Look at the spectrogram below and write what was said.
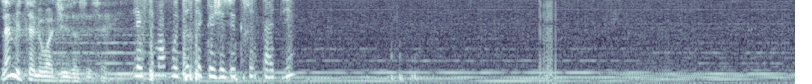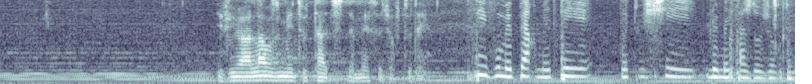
Let me tell you what Jesus is saying. Laissez-moi vous dire ce que Jésus-Christ a dit. If you allows me to touch the message of today, Si vous me permettez de toucher le message d'aujourd'hui.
